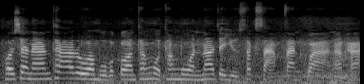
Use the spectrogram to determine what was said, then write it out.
เพราะฉะนั้นถ้ารวมอุปกรณ์ทั้งหมดทั้งมวลน่าจะอยู่สัก3ตันกว่านะคะ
